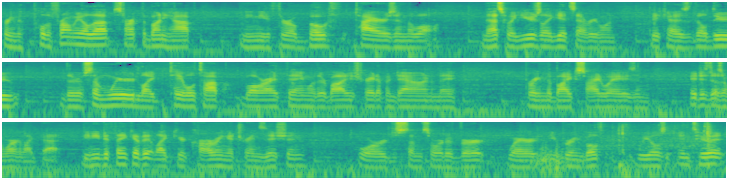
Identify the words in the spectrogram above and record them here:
bring the pull the front wheel up, start the bunny hop, and you need to throw both tires in the wall. And that's what usually gets everyone because they'll do there's some weird like tabletop wall ride thing with their body straight up and down and they bring the bike sideways and it just doesn't work like that. You need to think of it like you're carving a transition or just some sort of vert where you bring both wheels into it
